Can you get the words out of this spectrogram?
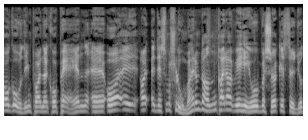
og Godin på NRK P1. eh, Og eh, det som slo meg her om dagen, karer Vi har jo besøk i studio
